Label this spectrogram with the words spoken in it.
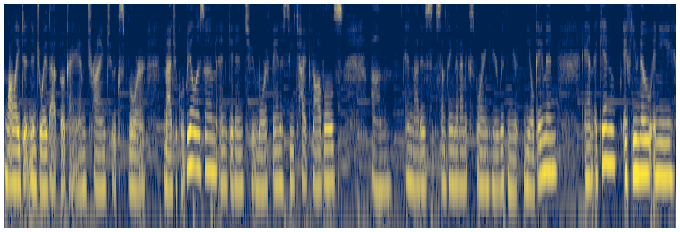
while I didn't enjoy that book, I am trying to explore magical realism and get into more fantasy type novels. Um, and that is something that I'm exploring here with Neil Gaiman. And again, if you know any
